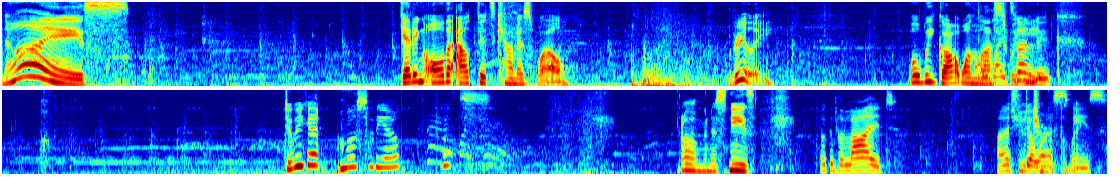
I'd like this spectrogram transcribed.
Nice. Getting all the outfits count as well. Really? Well, we got one Oh, last wait, week. Luke? Do we get most of the outfits? Oh, I'm gonna sneeze. Look at the light. Unless you don't want to up the light. sneeze.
